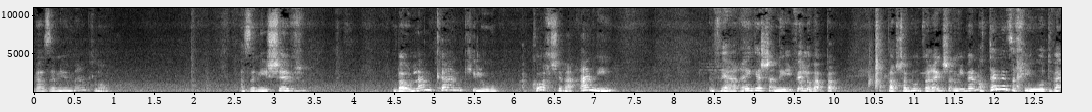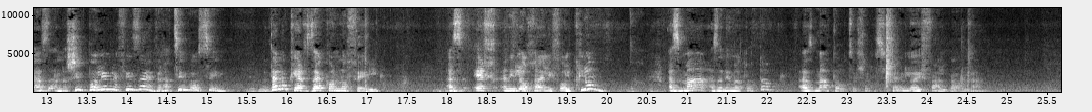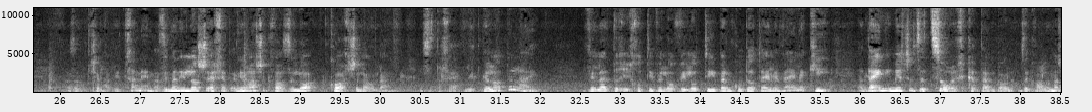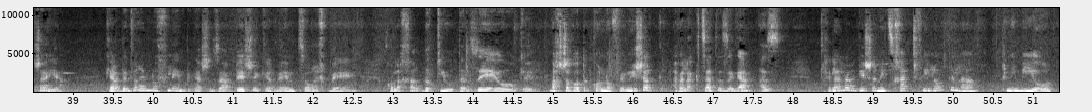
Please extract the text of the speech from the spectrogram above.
ואז אני אומרת לו, אז אני אשב בעולם כאן, כאילו, הכוח של האני, והרגש הנלווה לו, והפרשנות והרגש הנלווה נותן איזה חיות, ואז אנשים פועלים לפי זה, ורצים ועושים. אתה לוקח, זה הכל נופל, אז איך אני לא יכולה לפעול כלום? אז מה, אז אני אומרת לו, טוב, אז מה אתה רוצה שאני אעשה? שאני לא אפעל בעולם. אז אני מתחילה להתחנן. אז אם אני לא שייכת, אני רואה שכבר זה לא הכוח של העולם. אז אתה חייב להתגלות עליי, ולהדריך אותי ולהוביל אותי בנקודות האלה והאלה, כי עדיין אם יש איזה צורך קטן בעולם, זה כבר לא מה שהיה. כי הרבה דברים נופלים, בגלל שזה הרבה שקר ואין צורך בכל החרדתיות על זה, או כן. מחשבות, הכל נופל. נשאר, אבל הקצת הזה גם, אז מתחילה להרגיש שאני צריכה תפילות אליו, פנימיות,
